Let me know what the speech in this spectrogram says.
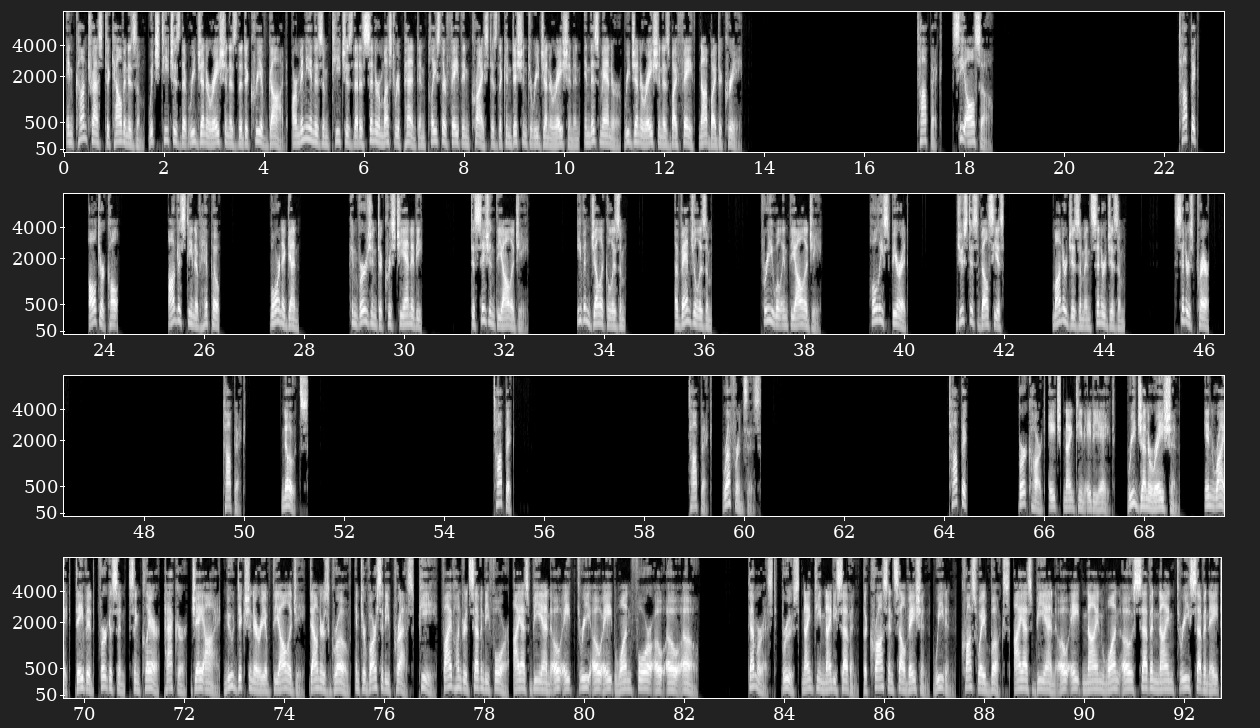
In contrast to Calvinism, which teaches that regeneration is the decree of God, Arminianism teaches that a sinner must repent and place their faith in Christ as the condition to regeneration and, in this manner, regeneration is by faith, not by decree. See also. Altar call. Augustine of Hippo. Born again Conversion to Christianity Decision theology Evangelicalism Evangelism Free will in theology Holy Spirit Justus Velsius Monergism and Synergism Sinner's Prayer. Topic. Notes. Topic References Burkhardt, H. 1988. Regeneration. In Wright, David, Ferguson, Sinclair, Packer, J. I., New Dictionary of Theology, Downers Grove, InterVarsity Press, p. 574, ISBN 0830814000. Demarest, Bruce 1997, The Cross and Salvation, Wheaton, Crossway Books, ISBN 0891079378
